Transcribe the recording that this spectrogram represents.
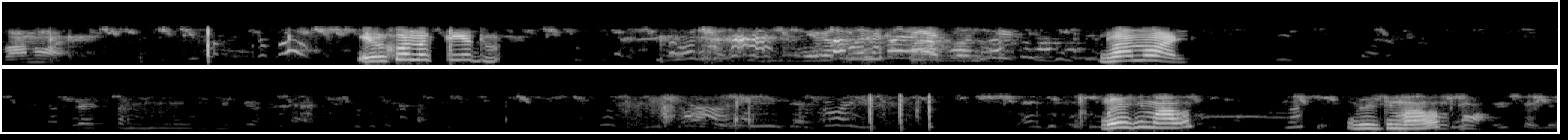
Два ноги. І рахунок стає дв- 2-0. Ви знімали? Ви знімали? Ногу, і все, є.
